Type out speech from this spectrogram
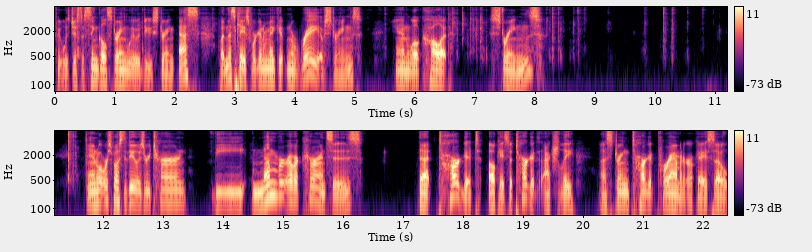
if it was just a single string, we would do string s. But in this case, we're going to make it an array of strings, and we'll call it strings. And what we're supposed to do is return the number of occurrences that target. Okay, so target is actually a string target parameter. Okay, so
